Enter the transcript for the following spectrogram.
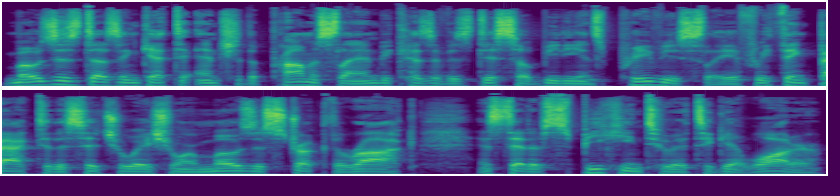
Moses doesn't get to enter the promised land because of his disobedience previously. If we think back to the situation where Moses struck the rock instead of speaking to it to get water,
